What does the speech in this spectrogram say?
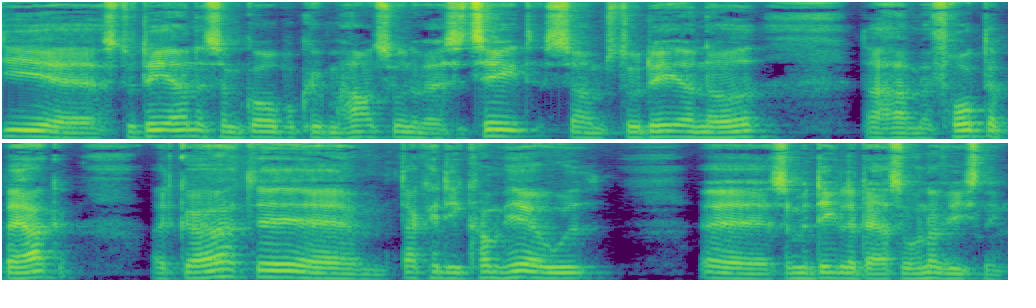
De er studerende, som går på Københavns Universitet, som studerer noget, der har med frugt og bær at gøre. Det, øh, der kan de komme herud øh, som en del af deres undervisning.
